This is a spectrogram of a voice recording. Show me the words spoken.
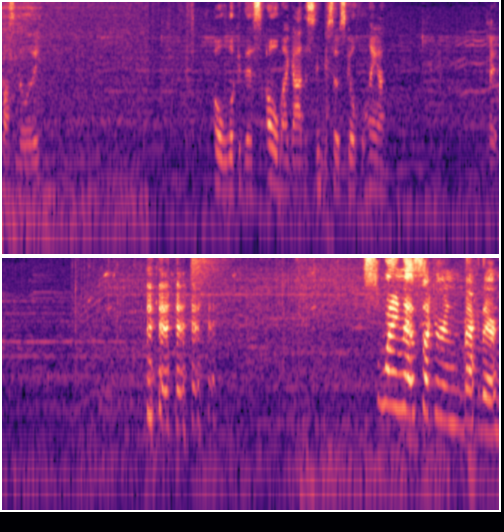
Possibility. Oh, look at this. Oh my god, this is gonna be so skillful. Hang on. Wait. Swing that sucker in back there.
